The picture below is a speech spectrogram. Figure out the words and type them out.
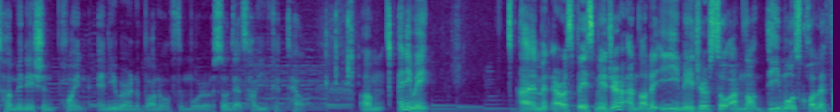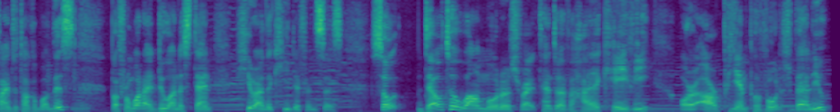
termination point anywhere on the bottom of the motor. So that's how you can tell. Um, anyway, I'm an aerospace major, I'm not an EE major, so I'm not the most qualified to talk about this, but from what I do understand, here are the key differences. So delta wound motors, right, tend to have a higher KV or RPM per voltage value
